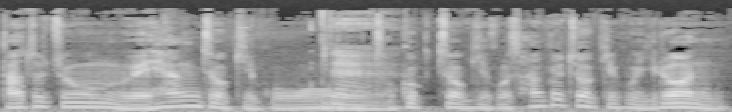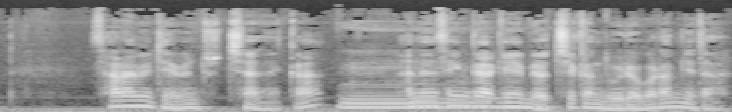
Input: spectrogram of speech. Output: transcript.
나도 좀 외향적이고 네. 적극적이고 사교적이고 이런 사람이 되면 좋지 않을까 음. 하는 생각에 며칠간 노력을 합니다.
